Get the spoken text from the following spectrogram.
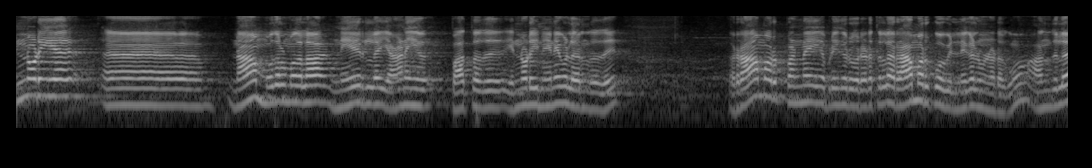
என்னுடைய நான் முதல் முதலாக நேரில் யானையை பார்த்தது என்னுடைய நினைவில் இருந்தது. ராமர் பண்ணை அப்படிங்கிற ஒரு இடத்துல ராமர் கோவில் நிகழ்வு நடக்கும். அதில்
